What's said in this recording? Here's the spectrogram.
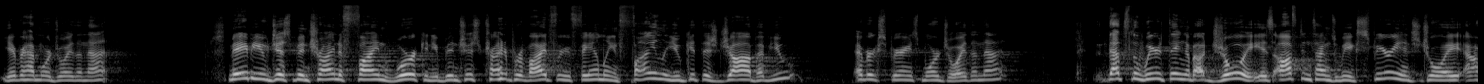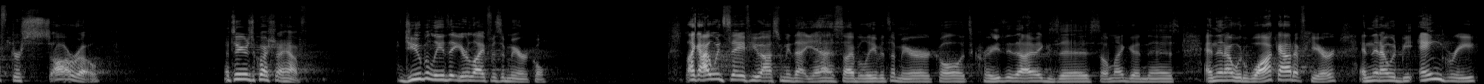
you ever had more joy than that? Maybe you've just been trying to find work and you've been just trying to provide for your family and finally you get this job. Have you ever experienced more joy than that? That's the weird thing about joy is oftentimes we experience joy after sorrow. And so here's a question I have. Do you believe that your life is a miracle? Like I would say if you asked me that, yes, I believe it's a miracle. It's crazy that I exist. Oh my goodness. And then I would walk out of here and then I would be angry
